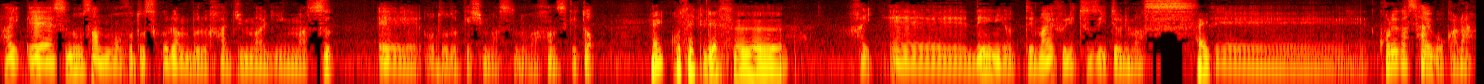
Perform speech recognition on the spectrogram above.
はい、えー、スノーさんのフォトスクランブル始まります。えー、お届けしますのは、半助と。はい、戸籍です。はい、えー、例によって前振り続いております。はいえー、これが最後かな？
